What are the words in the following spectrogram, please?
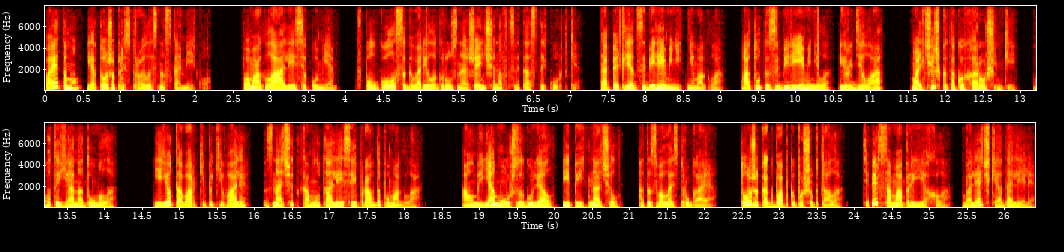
поэтому я тоже пристроилась на скамейку. Помогла Олеся куме. В полголоса говорила грузная женщина в цветастой куртке. Та пять лет забеременеть не могла. А тут и забеременела, и родила. Мальчишка такой хорошенький. Вот и я надумала. Ее товарки покивали, значит, кому-то Олеся и правда помогла. А у меня муж загулял и пить начал, отозвалась другая. Тоже как бабка пошептала. Теперь сама приехала. Болячки одолели.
